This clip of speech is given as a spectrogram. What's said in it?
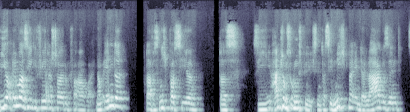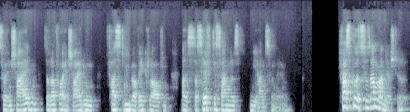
wie auch immer Sie die Fehlentscheidung verarbeiten. Am Ende darf es nicht passieren, dass Sie handlungsunfähig sind, dass Sie nicht mehr in der Lage sind zu entscheiden, sondern vor Entscheidungen fast lieber weglaufen, als das Heft des Handels in die Hand zu nehmen. Ich fasse kurz zusammen an der Stelle.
